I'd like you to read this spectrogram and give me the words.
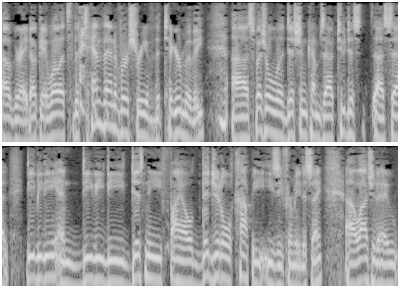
Oh, great. Okay, well, it's the 10th anniversary of the Tigger movie. Uh, special edition comes out, two disc uh, set, DVD and DVD Disney file digital copy, easy for me to say, uh, allows you to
